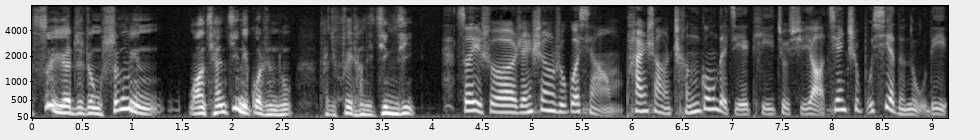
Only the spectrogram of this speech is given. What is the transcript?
岁月之中，生命往前进的过程中，他就非常的精进。所以说，人生如果想攀上成功的阶梯，就需要坚持不懈的努力。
